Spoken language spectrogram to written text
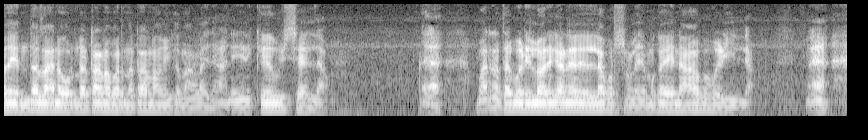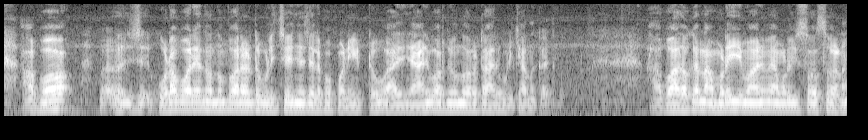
അത് എന്താ സാധനം ഉരുണ്ടിട്ടാണോ പറഞ്ഞിട്ടാണോ നോക്കുന്ന ആളെ ഞാൻ. എനിക്ക് വിഷയമല്ല. മരണത്തെ പേടിയുള്ളവർക്കാണെങ്കിൽ എല്ലാ പ്രശ്നമുള്ളൂ നമുക്ക് അതിന് ആ പേടിയില്ല. അപ്പോൾ കൂടെ പോരെന്നൊന്നും പറഞ്ഞിട്ട് വിളിച്ചു കഴിഞ്ഞാൽ ചിലപ്പോൾ പണി കിട്ടും അത് ഞാൻ പറഞ്ഞു എന്ന് പറഞ്ഞിട്ട് ആരും വിളിക്കാൻ നിൽക്കരുത് അപ്പോൾ അതൊക്കെ നമ്മുടെ ഈമാനും നമ്മുടെ വിശ്വാസമാണ്.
